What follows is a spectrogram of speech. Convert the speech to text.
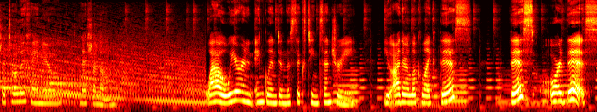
Shetolechenu, Leshalom. Wow, we are in England in the 16th century. You either look like this this or this?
